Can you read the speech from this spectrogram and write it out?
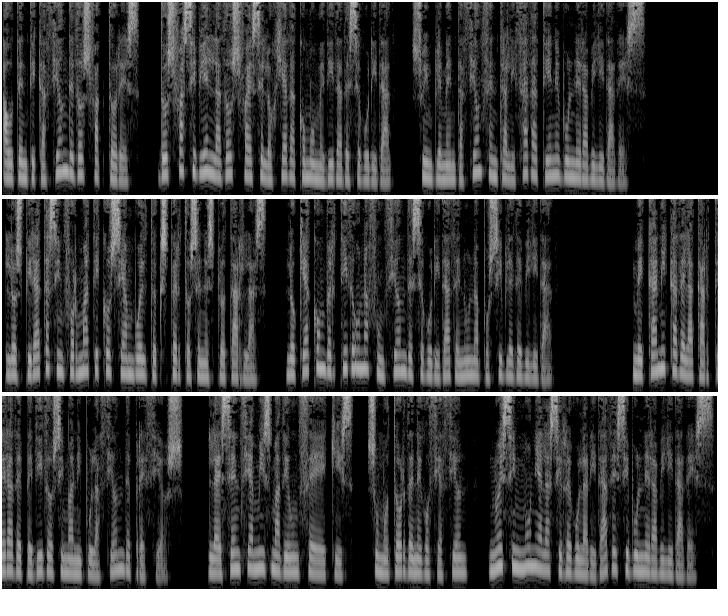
Autenticación de dos factores, 2FA Si bien la 2FA es elogiada como medida de seguridad, su implementación centralizada tiene vulnerabilidades. Los piratas informáticos se han vuelto expertos en explotarlas, lo que ha convertido una función de seguridad en una posible debilidad. Mecánica de la cartera de pedidos y manipulación de precios. La esencia misma de un CX, su motor de negociación, no es inmune a las irregularidades y vulnerabilidades.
